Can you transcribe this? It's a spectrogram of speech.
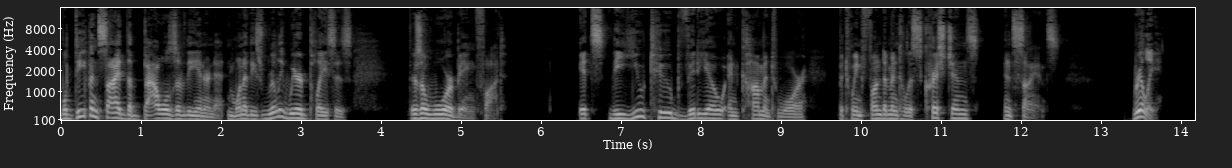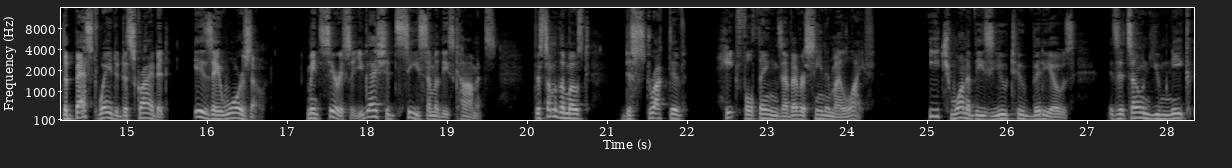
Well, deep inside the bowels of the internet, in one of these really weird places, there's a war being fought. It's the YouTube video and comment war between fundamentalist Christians and science. Really, the best way to describe it is a war zone. I mean, seriously, you guys should see some of these comments. They're some of the most destructive, hateful things I've ever seen in my life. Each one of these YouTube videos is its own unique,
